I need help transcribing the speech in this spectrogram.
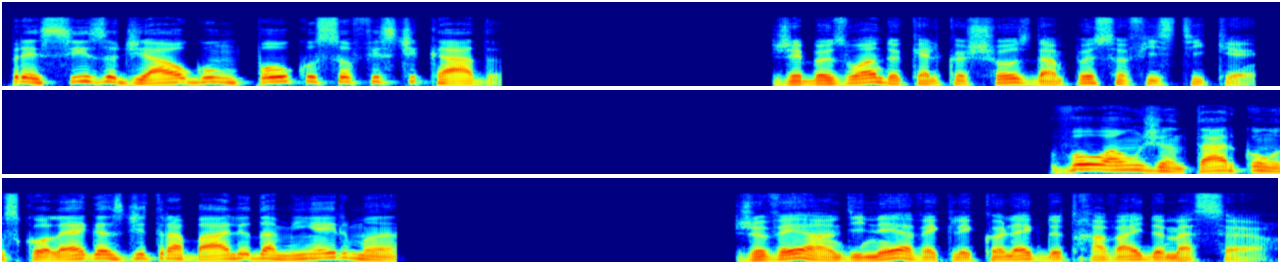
Preciso de algo um pouco sofisticado. J'ai besoin de quelque chose d'un peu sophistiqué. Vou a um jantar com os colegas de trabalho da minha irmã. Je vais à un dîner avec les collègues de travail de ma sœur.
